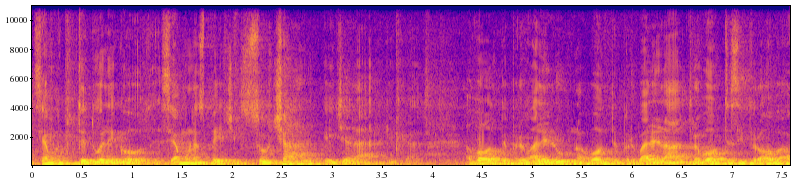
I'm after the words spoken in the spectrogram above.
siamo tutte e due le cose, siamo una specie sociale e gerarchica a volte prevale l'uno, a volte prevale l'altro, a volte si trova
